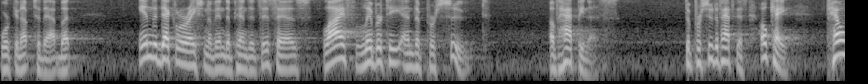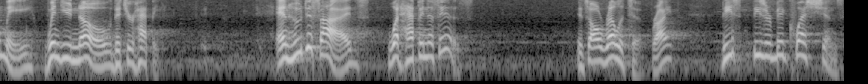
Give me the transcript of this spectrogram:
working up to that. But in the Declaration of Independence, it says life, liberty, and the pursuit of happiness. The pursuit of happiness. Okay, tell me when you know that you're happy. And who decides what happiness is? It's all relative, right? These, these are big questions.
